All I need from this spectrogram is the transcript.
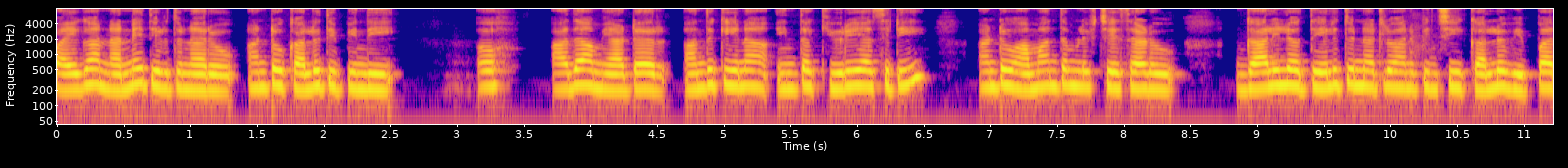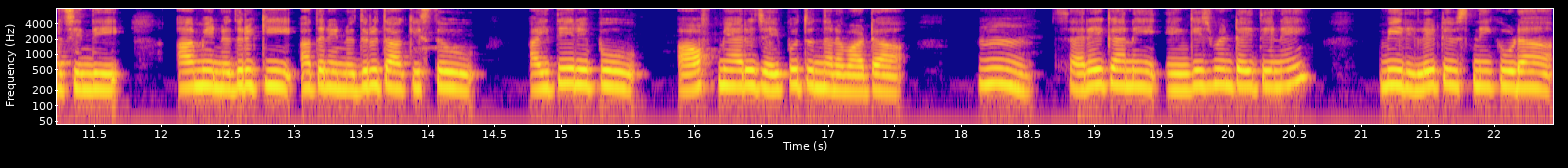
పైగా నన్నే తిడుతున్నారు అంటూ కళ్ళు తిప్పింది. ఓహ్ అదా మ్యాటర్. అందుకేనా ఇంత క్యూరియాసిటీ? అంటూ అమాంతం లిఫ్ట్ చేశాడు. గాలిలో తేలుతున్నట్లు అనిపించి కళ్ళు విప్పార్చింది. ఆమె నుదురుకి అతని నుదురు తాకిస్తూ అయితే రేపు ఆఫ్ మ్యారేజ్ అయిపోతుందన్నమాట. సరే కానీ ఎంగేజ్మెంట్ అయితేనే మీ రిలేటివ్స్ని కూడా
